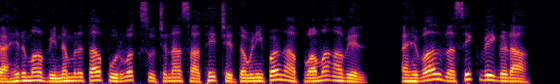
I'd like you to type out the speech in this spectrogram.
જાહેરમાં વિનમ્રતાપૂર્વક સૂચના સાથે ચેતવણી પણ આપવામાં આવેલ. અહેવાલ રસિક વેગડા.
